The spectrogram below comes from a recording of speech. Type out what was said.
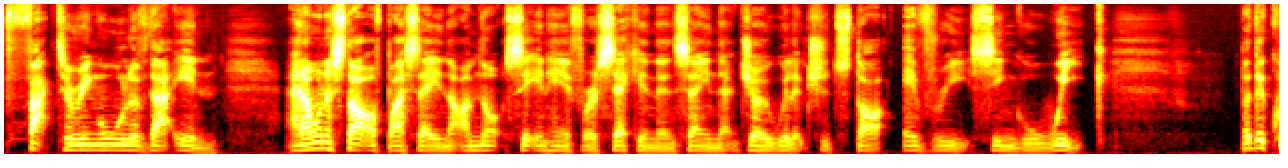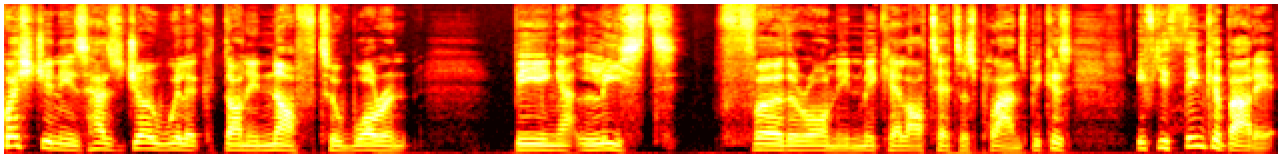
factoring all of that in. And I want to start off by saying that I'm not sitting here for a second and saying that Joe Willock should start every single week. But the question is has Joe Willock done enough to warrant being at least further on in Mikel Arteta's plans? Because if you think about it,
